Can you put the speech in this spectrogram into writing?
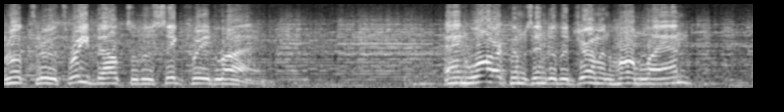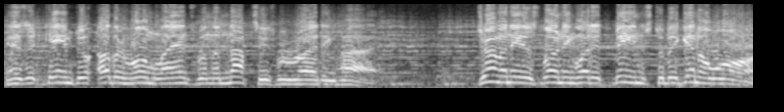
broke through three belts of the Siegfried Line. And war comes into the German homeland as it came to other homelands when the Nazis were riding high. Germany is learning what it means to begin a war.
